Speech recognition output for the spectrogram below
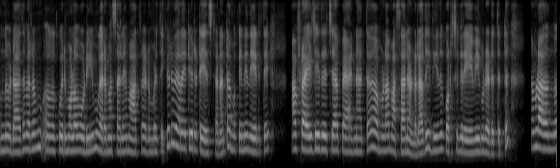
ഒന്നും ഇടാതെ വെറും കുരുമുളക് പൊടിയും ഗരം മസാലയും മാത്രം ഇടുമ്പോഴത്തേക്കും ഒരു വെറൈറ്റി ഒരു ടേസ്റ്റാണ്. കേട്ടോ നമുക്കിനി നേരത്തെ ആ ഫ്രൈ ചെയ്ത് വെച്ച പാനിനകത്ത് നമ്മൾ ആ മസാല ഉണ്ടല്ലോ അത് ഇതിൽ നിന്ന് കുറച്ച് ഗ്രേവിയും കൂടെ എടുത്തിട്ട് നമ്മൾ അതൊന്ന്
